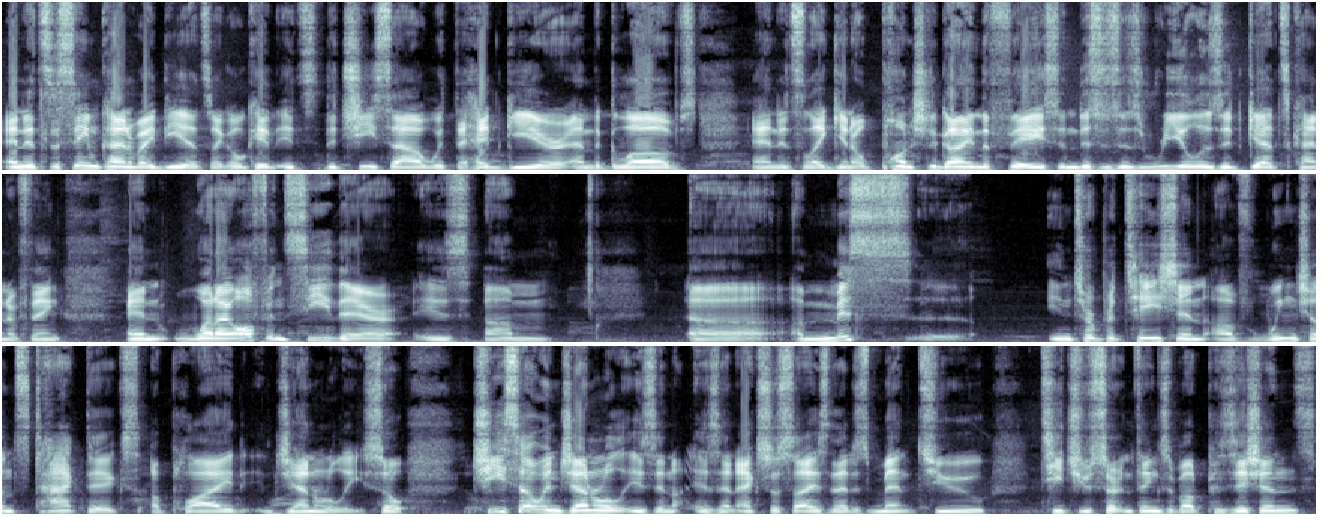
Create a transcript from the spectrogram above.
and it's the same kind of idea. It's like, okay, it's the Chi Sao with the headgear and the gloves, and it's like, you know, punch the guy in the face, and this is as real as it gets, kind of thing. And what I often see there is. Um, uh, a misinterpretation of Wing Chun's tactics applied generally. So, Chi Sao in general is an is an exercise that is meant to teach you certain things about positions,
